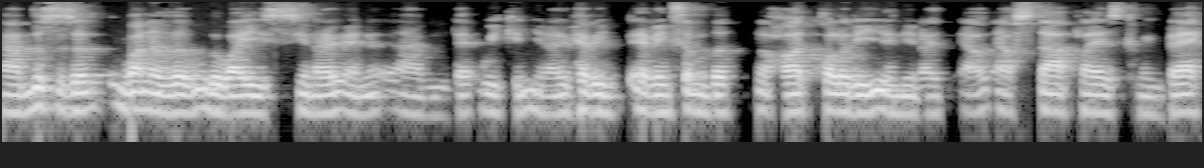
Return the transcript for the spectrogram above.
um, this is a, one of the, the, ways, you know, and um, that we can, you know, having having some of the, the high quality and you know our, our, star players coming back.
